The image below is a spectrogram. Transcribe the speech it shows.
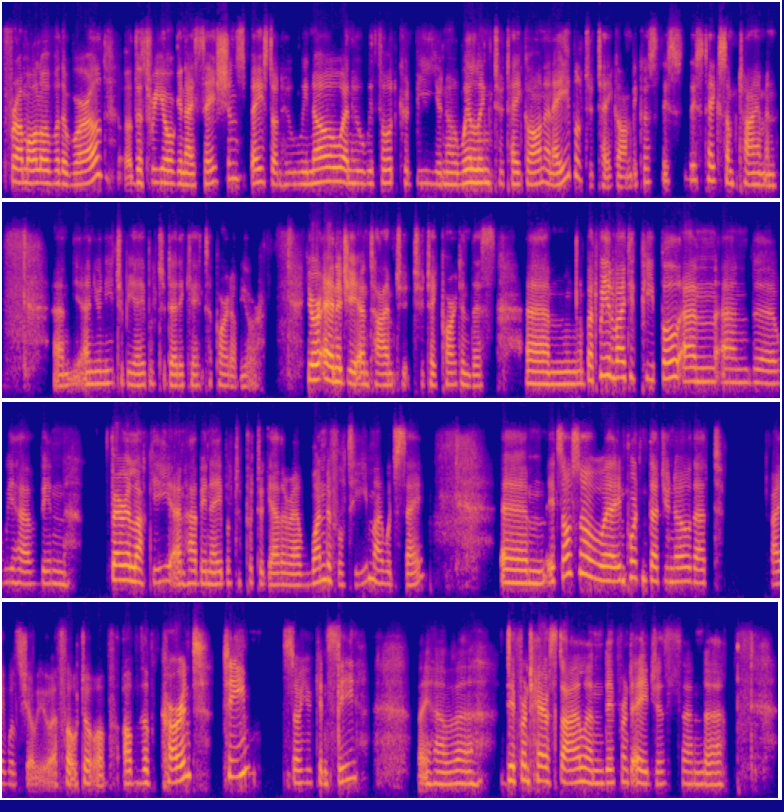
from all over the world, uh, the three organizations based on who we know and who we thought could be, you know, willing to take on and able to take on because this this takes some time and and and you need to be able to dedicate a part of your your energy and time to to take part in this. Um, but we invited people and and uh, we have been very lucky and have been able to put together a wonderful team, I would say. Um, it's also uh, important that you know that I will show you a photo of, of the current team. So you can see they have different hairstyle and different ages and uh,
